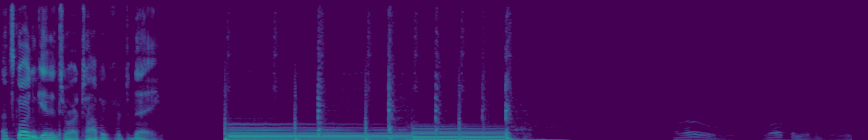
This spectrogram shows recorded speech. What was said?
Let's go ahead and get into our topic for today. Hello, welcome everyone.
